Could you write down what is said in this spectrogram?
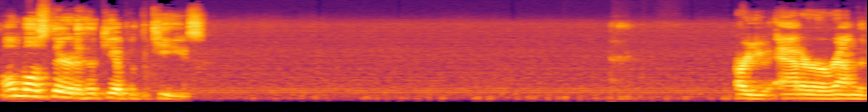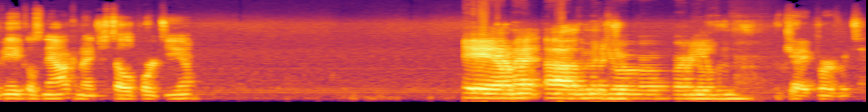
Almost there to hook you up with the keys. Are you at or around the vehicles now? Can I just teleport to you? Yeah, I'm at uh, the majority of them. Okay, perfect.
